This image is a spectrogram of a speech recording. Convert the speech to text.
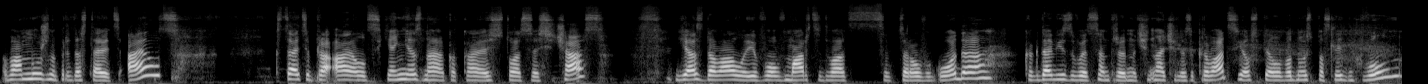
вам нужно предоставить IELTS. Кстати, про IELTS я не знаю, какая ситуация сейчас. Я сдавала его в марте 2022 года. Когда визовые центры начали закрываться, я успела в одну из последних волн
